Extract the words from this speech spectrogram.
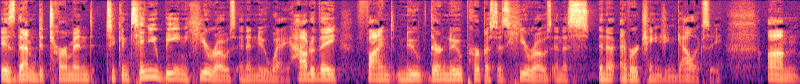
is them determined to continue being heroes in a new way. How do they find new their new purpose as heroes in a in an ever changing galaxy? Um,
